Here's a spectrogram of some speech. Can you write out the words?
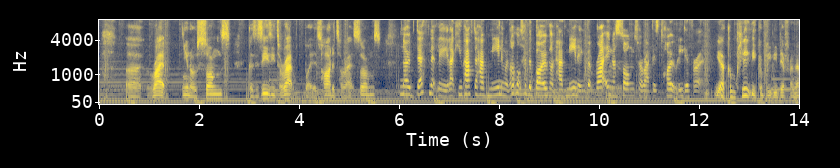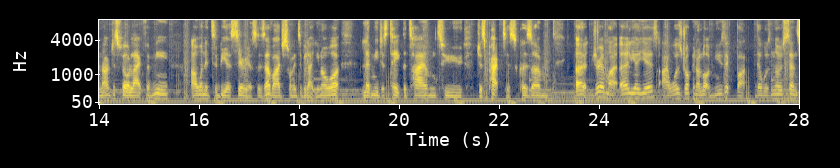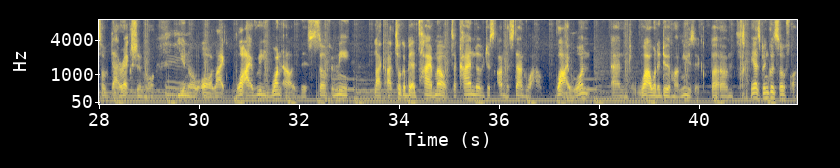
uh, write, you know, songs. Because it's easy to rap, but it's harder to write songs. No, definitely. Like you have to have meaning. Not not say the both don't have meaning, but writing a song to a rap is totally different. Yeah, completely, completely different. And I just feel like for me, I wanted to be as serious as ever. I just wanted to be like, you know what? Let me just take the time to just practice. Because um, uh, during my earlier years, I was dropping a lot of music, but there was no sense of direction or, mm. you know, or like what I really want out of this. So for me, like I took a bit of time out to kind of just understand what I, what I want and what I want to do with my music. But um, yeah, it's been good so far.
